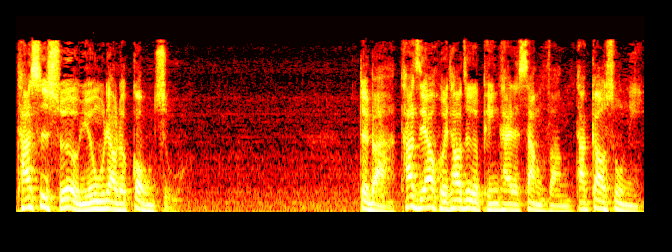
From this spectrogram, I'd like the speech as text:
它是所有原物料的共主，对吧？它只要回到这个平台的上方，它告诉你。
